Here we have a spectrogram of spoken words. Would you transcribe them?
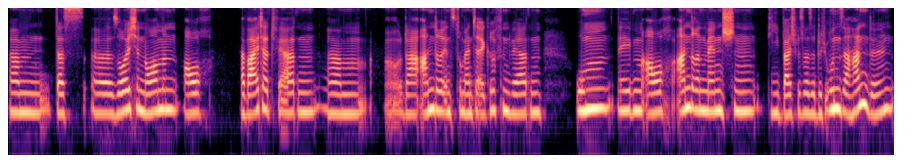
ähm, dass äh, solche Normen auch erweitert werden ähm, oder andere Instrumente ergriffen werden, um eben auch anderen Menschen, die beispielsweise durch unser Handeln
